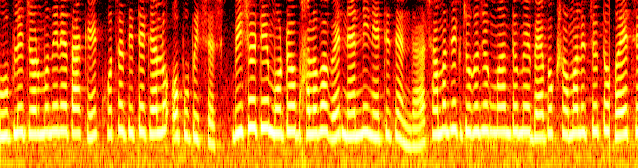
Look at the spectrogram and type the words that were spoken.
বুবলির জন্মদিনে তাকে খোঁচা দিতে গেল অপু বিশ্বাস। বিষয়টি মোটেও ভালোভাবে নেননি নেটিজেনরা। সামাজিক যোগাযোগ মাধ্যমে ব্যাপক সমালোচিত হয়েছে।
